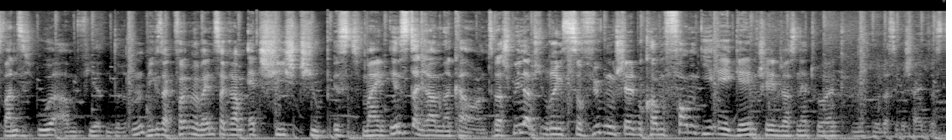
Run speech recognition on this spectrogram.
20 Uhr am 4.3. Wie gesagt, folgt mir bei Instagram, at ist mein Instagram-Account. Das Spiel habe ich übrigens zur Verfügung gestellt bekommen vom EA Game Changers Network. Nicht nur, dass ihr Bescheid wisst.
